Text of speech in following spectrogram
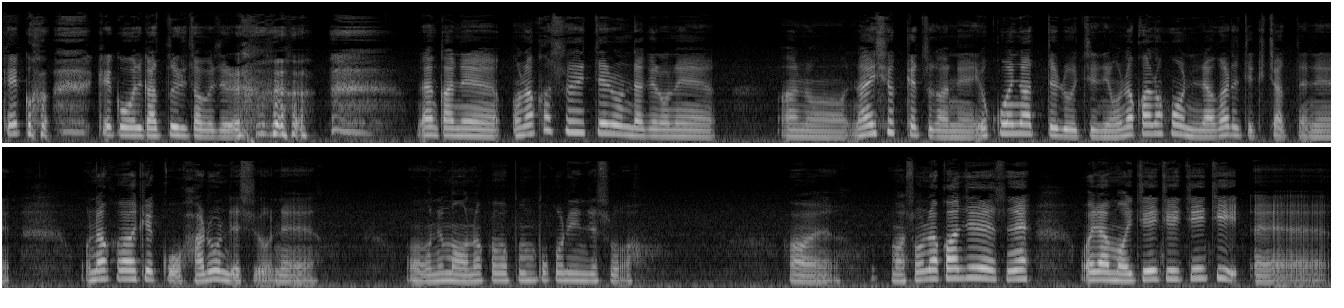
結構、結構がっつり食べてる。なんかね、お腹空いてるんだけどね、あの、内出血がね、横になってるうちにお腹の方に流れてきちゃってね、お腹が結構張るんですよね。おね、まあお腹がポンポコリンですわ。はい。まあそんな感じでですね、おいらも一日一日、え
